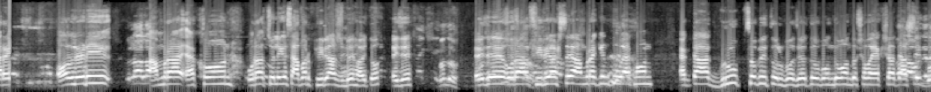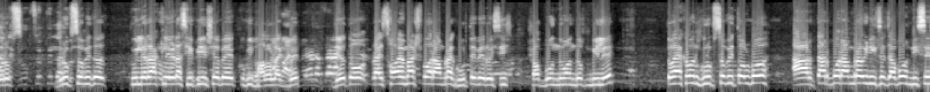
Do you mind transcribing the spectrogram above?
আর অলরেডি আমরা এখন ওরা চলে গেছে আবার ফিরে আসবে হয়তো। এই যে এই যে ওরা ফিরে আসছে আমরা কিন্তু এখন একটা গ্রুপ ছবি তুলবো যেহেতু বন্ধু বান্ধব সবাই একসাথে আসছে গ্রুপ গ্রুপ ছবি তো তুলে রাখলে এটা স্মৃতি হিসেবে খুবই ভালো লাগবে। যেহেতু প্রায় ছয় মাস পর আমরা ঘুরতে বেরোইছি সব বন্ধু বান্ধব মিলে। তো এখন গ্রুপ ছবি তুলবো আর তারপর আমরা ওই নিচে যাব, নিচে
